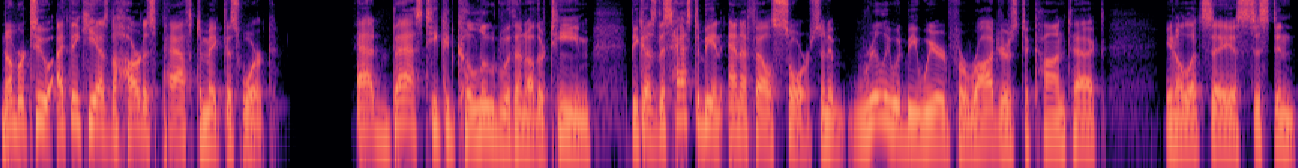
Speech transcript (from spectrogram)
Number two, I think he has the hardest path to make this work. at best, he could collude with another team because this has to be an NFL source. And it really would be weird for Rodgers to contact, you know, let's say assistant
